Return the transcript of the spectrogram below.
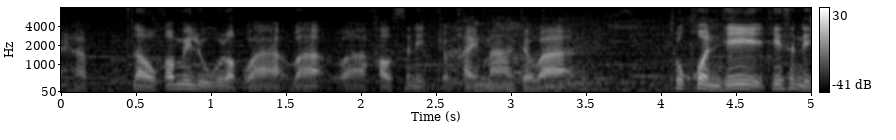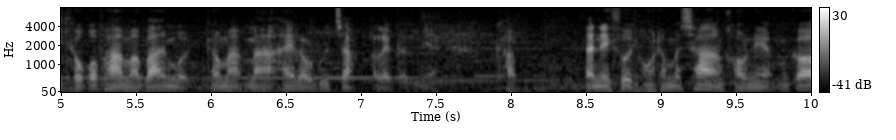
นะครับ เราก็ไม่รู้หรอกว่าว่าว่าเขาสนิทกับใครมาก แต่ว่าทุกคนที่ที่สนิทเขาก็พามาบ้านหมดเข้ามามาให้เรารู้จักอะไรแบบนี้ครับแต่ในส่วนของธรรมชาติของเขาเนี่ยมันก็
